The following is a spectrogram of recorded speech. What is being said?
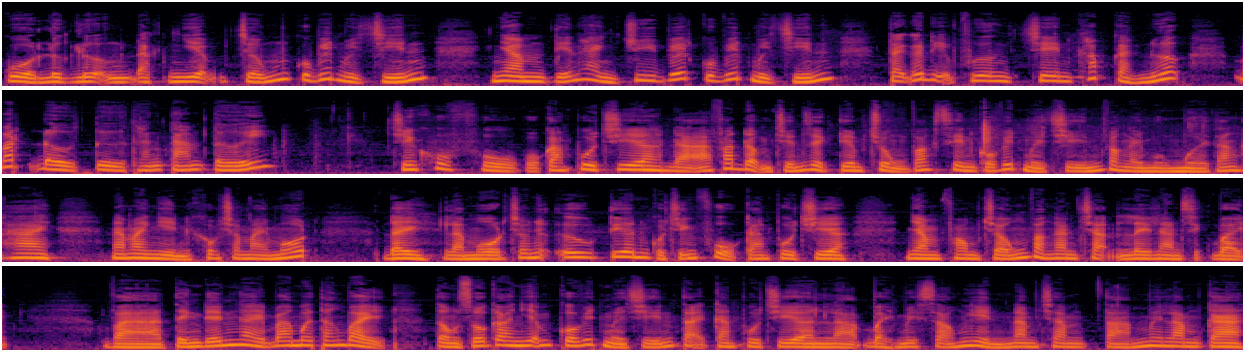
của lực lượng đặc nhiệm chống COVID-19 nhằm tiến hành truy vết COVID-19 tại các địa phương trên khắp cả nước bắt đầu từ tháng 8 tới. Chính phủ của Campuchia đã phát động chiến dịch tiêm chủng vaccine COVID-19 vào ngày 10 tháng 2 năm 2021. Đây là một trong những ưu tiên của chính phủ Campuchia nhằm phòng chống và ngăn chặn lây lan dịch bệnh. Và tính đến ngày 30 tháng 7, tổng số ca nhiễm COVID-19 tại Campuchia là 76.585 ca,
